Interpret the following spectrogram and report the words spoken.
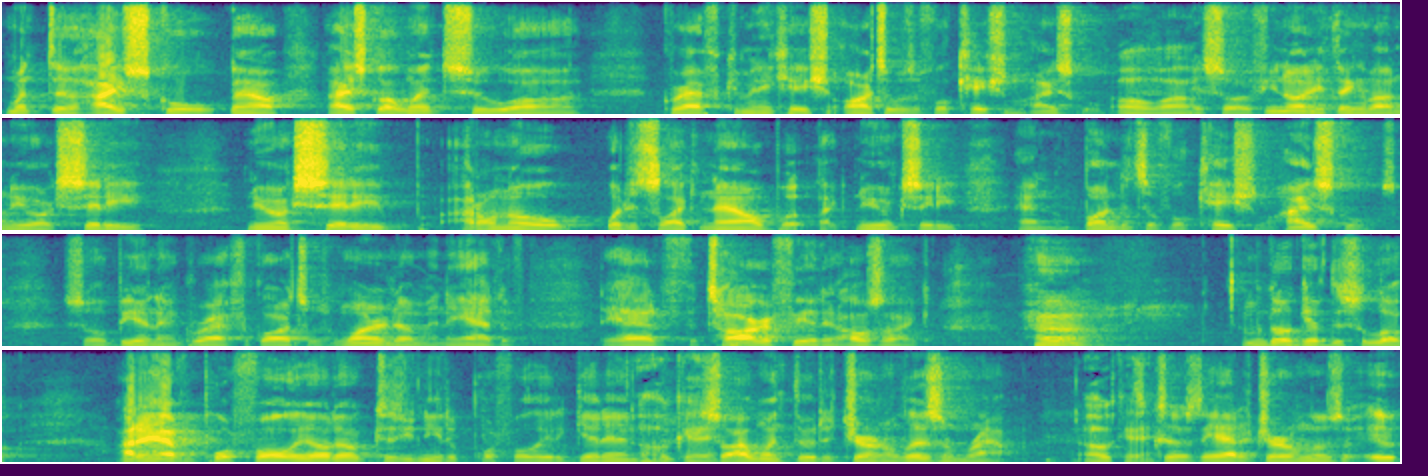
went to high school. Now, the high school I went to, uh, graphic communication arts. It was a vocational high school. Oh, wow. And so if you know anything about New York City, New York City, I don't know what it's like now, but like New York City had an abundance of vocational high schools. So being in graphic arts was one of them, and they had they had photography, and I was like, hmm, let me go give this a look. I didn't have a portfolio though, because you need a portfolio to get in. Okay. So I went through the journalism route Okay. because they had a journalism. It,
